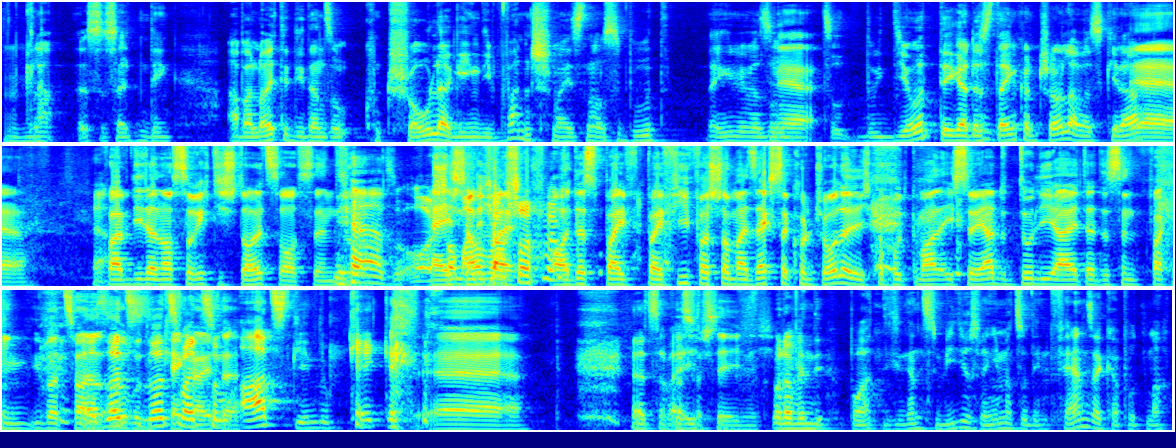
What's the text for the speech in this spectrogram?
mhm. klar, das ist halt ein Ding. Aber Leute, die dann so Controller gegen die Wand schmeißen aus Wut, denke ich mir immer so, Ja. so, du Idiot, Digga, das ist dein Controller, was geht Ja, ab? ja. Ja. Vor allem die dann auch so richtig stolz drauf sind. So. Ja, so, oh, Ey, schau mal, ich hab schon fünf. oh, das bei, bei FIFA schon mal sechster Controller, den ich kaputt gemacht. Ich so, ja, du Dulli, Alter, das sind fucking über Da 200 sollst du Euro, sonst du mal Keck, zum Alter. Arzt gehen, du Keck. Äh, Das, ist aber das verstehe ich nicht. Oder wenn die, boah, diese ganzen Videos, wenn jemand so den Fernseher kaputt macht,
